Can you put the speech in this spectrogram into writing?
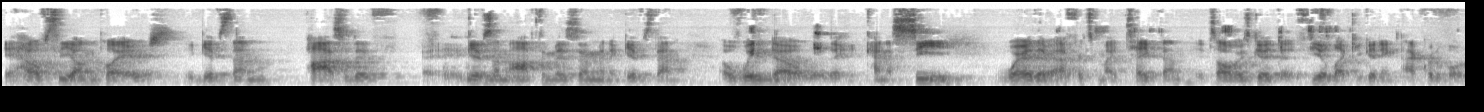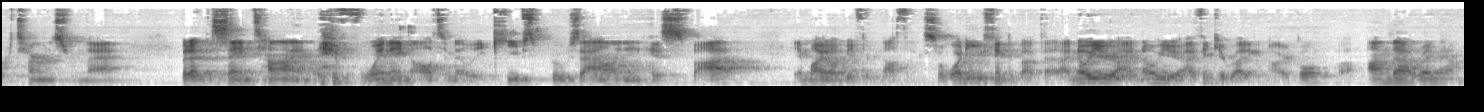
it helps the young players, it gives them positive, it gives them optimism, and it gives them a window where they can kind of see where their efforts might take them. It's always good to feel like you're getting equitable returns from that. But at the same time, if winning ultimately keeps Bruce Allen in his spot, it might all be for nothing. So what do you think about that? I know you're I know you I think you're writing an article on that right now.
